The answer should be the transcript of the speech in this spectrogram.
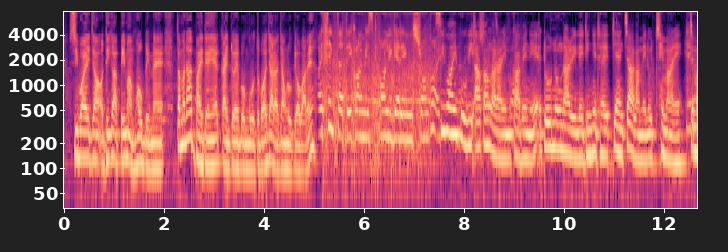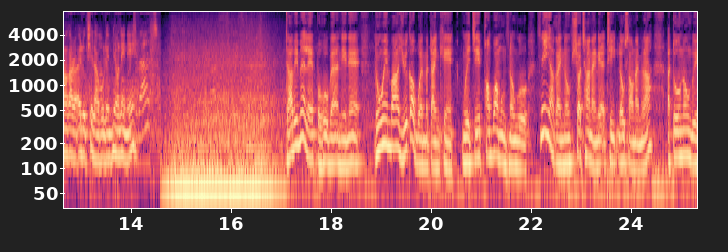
။စီးပွားရေးကြောင့် အဓိကပေးမှာ မဟုတ်ပေမဲ့ သမ္မတဘိုင်ဒန်ရဲ့ ကိုင်တွယ်ပုံကို သဘောကျတာကြောင့်လို့ ပြောပါတယ်။"စီးပွားရေး ပိုပြီး အားကောင်းလာတာတင်မကဘဲ အတိုးနှုန်းထားတွေလည်း ဒီနှစ်ထဲ ပြန်ကျလာမယ်လို့ ထင်ပါတယ်။ကျမကတော့ အဲလိုဖြစ်လာဖို့လည်း မျှော်လင့်တယ်။" ဒါပေမဲ့လည်းဗဟိုဘဏ်အနေနဲ့ နိုဝင်ဘာရွေးကောက်ပွဲမတိုင်ခင် ငွေကြေးဖောင်းပွမှုနှုန်းကို ၂ ရာခိုင်နှုန်းလျှော့ချနိုင်တဲ့အထိ လုပ်ဆောင်နိုင်မလား၊အတိုးနှုန်းတွေ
